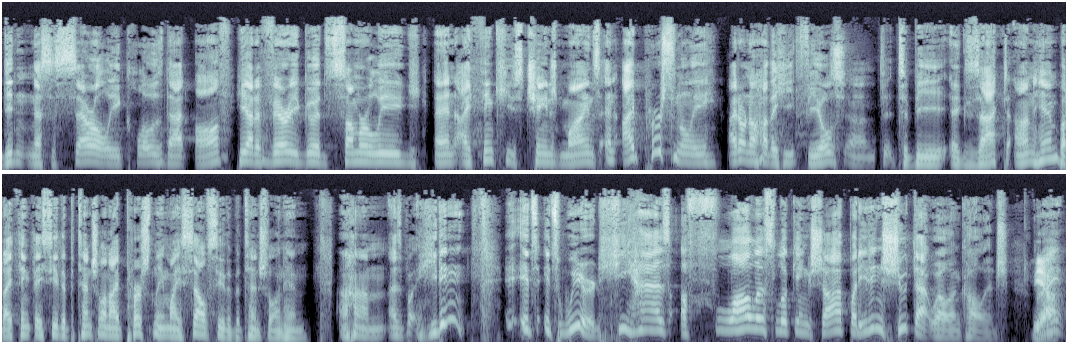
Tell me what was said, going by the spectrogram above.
didn't necessarily close that off. He had a very good summer league, and I think he's changed minds. And I personally, I don't know how the Heat feels uh, to, to be exact on him, but I think they see the potential, and I personally myself see the potential in him. Um, as but he didn't. It's it's weird. He has a flawless looking shot, but he didn't shoot that well in college. Yeah. Right?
